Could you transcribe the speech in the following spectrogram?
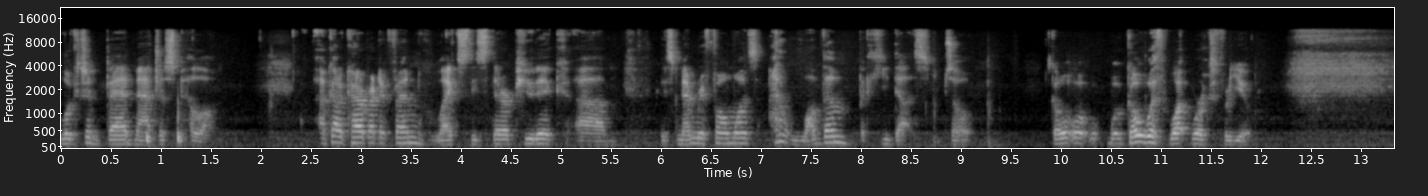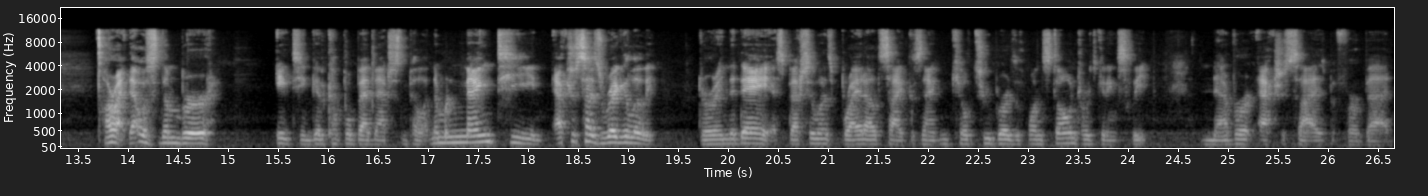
look at your bed, mattress, pillow. I've got a chiropractic friend who likes these therapeutic, um, these memory foam ones. I don't love them, but he does. So go go with what works for you. All right, that was number 18. Get a couple bed mattresses and pillow. Number 19, exercise regularly during the day, especially when it's bright outside, because then I can kill two birds with one stone towards getting sleep never exercise before bed.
